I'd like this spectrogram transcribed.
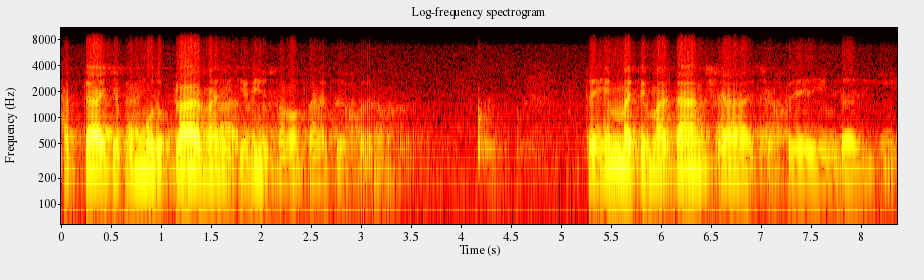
حتی چې په مور او پلار باندې چې دوی سبق ته نه پرېښودل. ته همت مردان شه چې خدای دې امداد وکړي.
